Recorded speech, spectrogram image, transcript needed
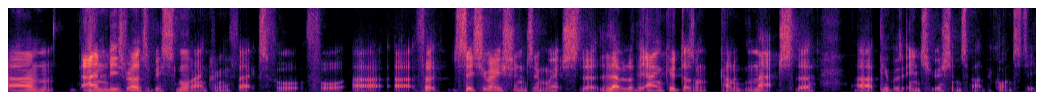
Um, and these relatively small anchoring effects for for uh, uh, for situations in which the level of the anchor doesn't kind of match the uh, people's intuitions about the quantity.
